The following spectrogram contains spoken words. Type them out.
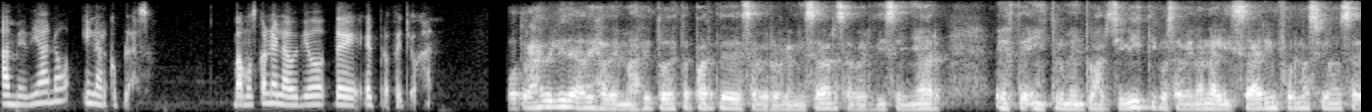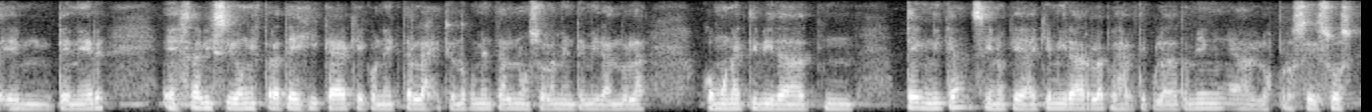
a mediano y largo plazo. Vamos con el audio del el profe Johan. Otras habilidades, además de toda esta parte de saber organizar, saber diseñar este, instrumentos archivísticos, saber analizar información, em, tener esa visión estratégica que conecta la gestión documental, no solamente mirándola como una actividad mm, técnica, sino que hay que mirarla pues articulada también a los procesos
